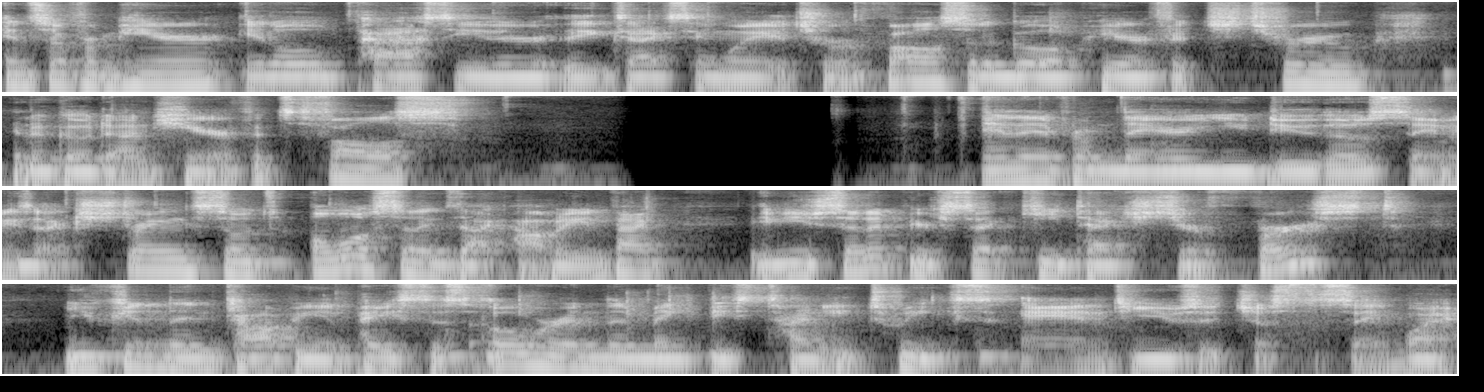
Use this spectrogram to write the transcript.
and so from here, it'll pass either the exact same way it's true or false. It'll go up here if it's true. It'll go down here if it's false. And then from there, you do those same exact strings. So it's almost an exact copy. In fact, if you set up your set key texture first, you can then copy and paste this over and then make these tiny tweaks and use it just the same way.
